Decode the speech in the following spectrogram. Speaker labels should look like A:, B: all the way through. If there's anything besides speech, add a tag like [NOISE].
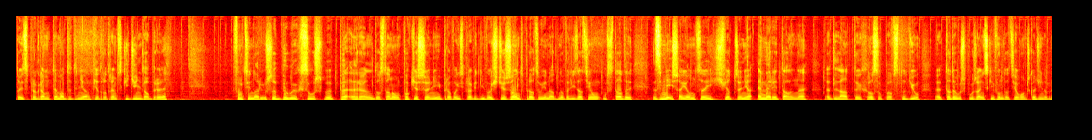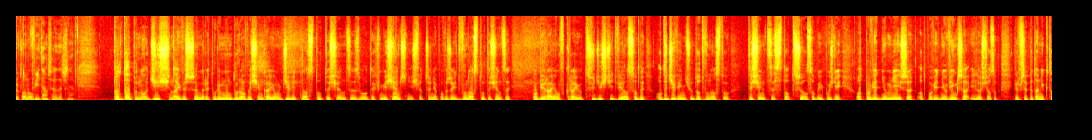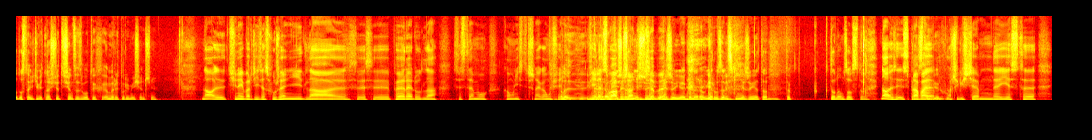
A: To jest program Temat Dnia. Piotr Otrębski, dzień dobry. Funkcjonariusze byłych służb PRL dostaną po kieszeni Prawo i Sprawiedliwość. Rząd pracuje nad nowelizacją ustawy zmniejszającej świadczenia emerytalne dla tych osób. A w studiu Tadeusz Płużański, Fundacja Łączka. Dzień dobry panu.
B: Witam serdecznie.
A: Podobno dziś najwyższe emerytury mundurowe sięgają 19 tysięcy złotych miesięcznie. Świadczenia powyżej 12 tysięcy pobierają w kraju 32 osoby, od 9 do 12 tysięcy 103 osoby i później odpowiednio mniejsze, odpowiednio większa ilość osób. Pierwsze pytanie, kto dostaje 19 tysięcy złotych emerytury miesięcznie?
B: No, y, ci najbardziej zasłużeni dla y, y, PRL-u, dla systemu komunistycznego musieli
A: Ale y,
B: wiele zła wyrządzić,
A: nie, żyje,
B: żeby...
A: nie żyje, generał [LAUGHS] Jaruzelski nie żyje, to, to k- kto nam został?
B: No, y, sprawa oczywiście m, jest,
